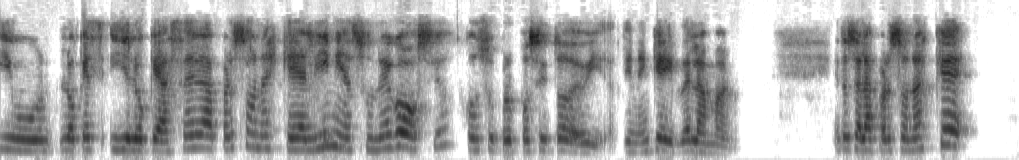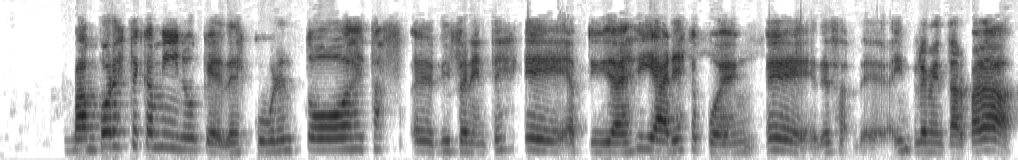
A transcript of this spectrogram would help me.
Y, lo que, lo que hace la persona es que alinea su negocio con su propósito de vida. Tienen que ir de la mano. Entonces, las personas que van por este camino, que descubren todas estas eh, diferentes eh, actividades diarias que pueden eh, implementar para,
